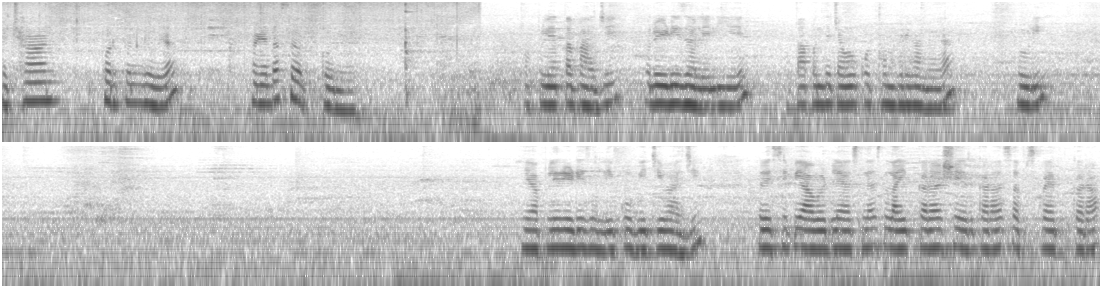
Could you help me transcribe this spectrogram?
तर छान परतून घेऊया आणि आता सर्व करूया. आपली आता भाजी रेडी झालेली आहे. आता आपण त्याच्यावर कोथिंबीर घालूया थोडी. ही आपली रेडी झाली कोबीची भाजी. रेसिपी आवडली असल्यास लाईक करा शेअर करा सबस्क्राईब करा.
